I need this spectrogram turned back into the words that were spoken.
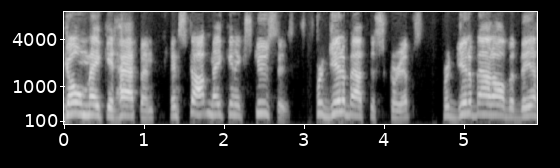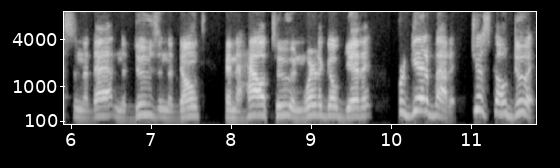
Go make it happen and stop making excuses. Forget about the scripts. Forget about all the this and the that and the do's and the don'ts and the how to and where to go get it. Forget about it. Just go do it.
